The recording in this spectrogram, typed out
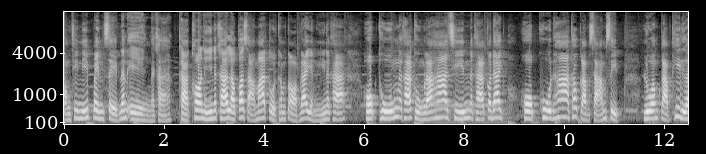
2 ชิ้นนี้เป็นเศษนั่นเองนะคะค่ะข้อนี้นะคะเราก็สามารถตรวจคำตอบได้อย่างนี้นะคะ 6 ถุงนะคะถุงละ 5 ชิ้นนะคะ ก็ได้6คูณ5เท่ากับ 30 รวมกับที่เหลือ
